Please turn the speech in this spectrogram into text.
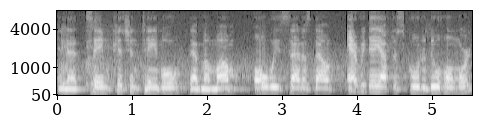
in that same kitchen table that my mom always sat us down every day after school to do homework.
